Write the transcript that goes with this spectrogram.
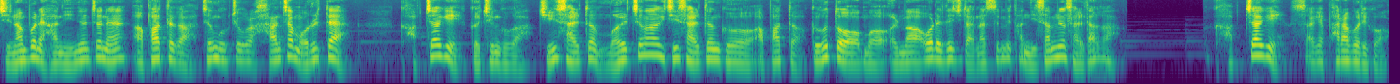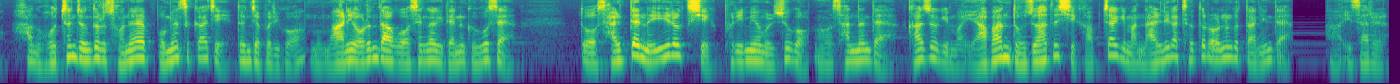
지난번에 한 2년 전에 아파트가 전국적으로 한참 오를 때 갑자기 그 친구가 지 살던 멀쩡하게 지 살던 그 아파트 그것도 뭐 얼마 오래되지도 않았습니다. 한 2, 3년 살다가 갑자기 싸게 팔아버리고 한 5천 정도를 손해 보면서까지 던져버리고 뭐 많이 오른다고 생각이 되는 그곳에 또 살 때는 1억씩 프리미엄을 주고 어, 샀는데 가족이 뭐 야반 도주하듯이 갑자기 막 난리가 쳐들어오는 것도 아닌데 아, 이사를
